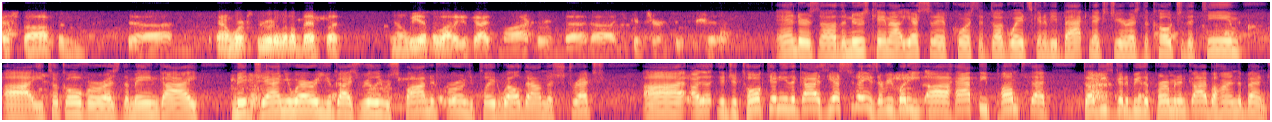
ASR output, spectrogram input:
pissed off and uh, kind of work through it a little bit. But you know we have a lot of good guys in the locker room that uh, you can turn to for sure. Anders, uh, the news came out yesterday, of course, that Doug Weight's going to be back next year as the coach of the team. Uh, he took over as the main guy mid January. You guys really responded for him. You played well down the stretch. Uh, did you talk to any of the guys yesterday? Is everybody uh, happy, pumped that Dougie's going to be the permanent guy behind the bench?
